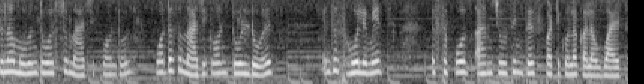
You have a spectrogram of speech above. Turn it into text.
so now moving towards to magic wand tool. What does a magic wand tool do is in this whole image if suppose I'm choosing this particular color white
